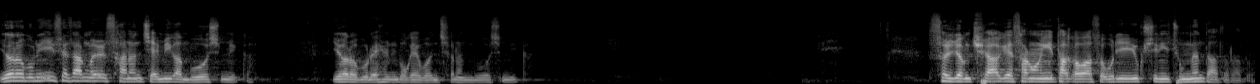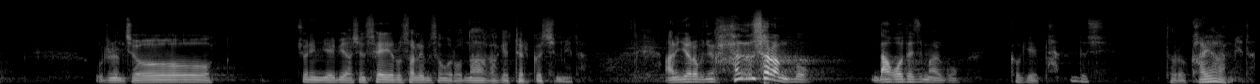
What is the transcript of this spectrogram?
여러분이 이 세상을 사는 재미가 무엇입니까? 여러분의 행복의 원천은 무엇입니까? 설령 최악의 상황이 다가와서 우리 육신이 죽는다 하더라도 우리는 저 주님 예비하신 새 예루살렘 성으로 나아가게 될 것입니다. 아니 여러분 중 한 사람도 낙오되지 말고 거기에 반드시 들어가야 합니다.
